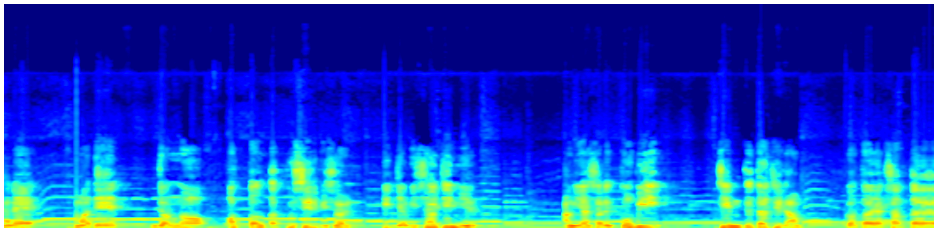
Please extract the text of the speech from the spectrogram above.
এখানে আমাদের জন্য অত্যন্ত খুশির বিষয়। যে বিষয়টি নিয়ে আমি আসলে খুবই চিন্তিত ছিলাম। গত এক সপ্তাহে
